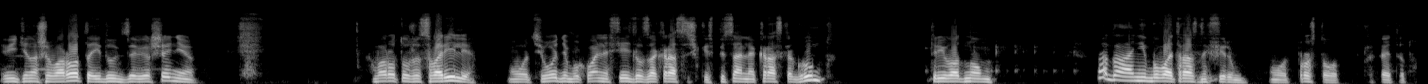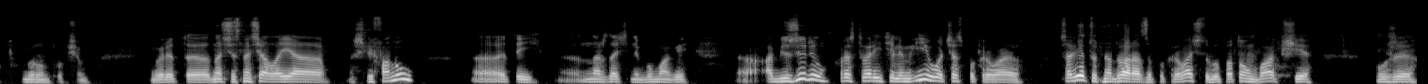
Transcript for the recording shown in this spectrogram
видите, наши ворота идут к завершению. Ворота уже сварили. Вот, сегодня буквально съездил за красочкой. Специальная краска грунт. Три в одном. Ну да, они бывают разных фирм. Вот, просто вот какая-то тут грунт, в общем. Говорят, э, значит, сначала я шлифанул э, этой наждачной бумагой, э, обезжирил растворителем и вот сейчас покрываю. Советуют на два раза покрывать, чтобы потом вообще уже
